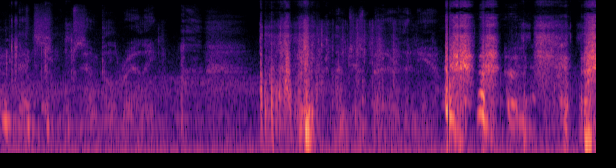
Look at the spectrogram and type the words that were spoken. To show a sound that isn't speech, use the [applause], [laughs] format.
It's simple, really. I'm just better than you. [laughs]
